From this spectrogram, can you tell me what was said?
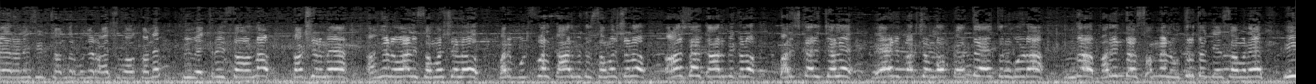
సిద్ధమయ్యారనేసి ఈ సందర్భంగా రాష్ట్ర ప్రభుత్వాన్ని మేము హెచ్చరిస్తా ఉన్నాం. తక్షణమే అంగన్వాడీ సమస్యలు మరి మున్సిపల్ కార్మికుల సమస్యలు ఆశా కార్మికులు పరిష్కరించాలి. లేని పక్షంలో పెద్ద ఎత్తున కూడా ఇంకా మరింత సమ్మెను ఉధృతం చేస్తామని ఈ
